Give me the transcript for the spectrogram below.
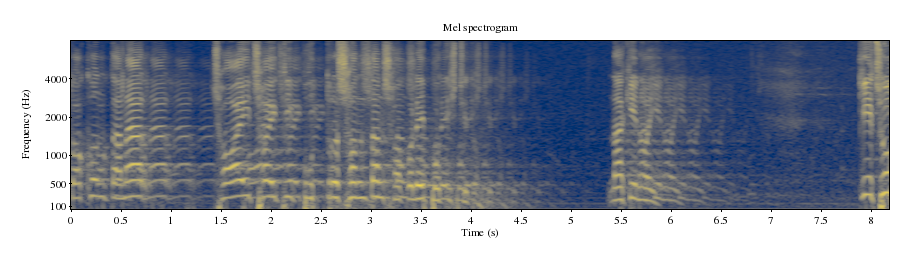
তখন তানার ছয় ছয়টি পুত্র সন্তান সকলেই প্রতিষ্ঠিত। নাকি নয়? কিছু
